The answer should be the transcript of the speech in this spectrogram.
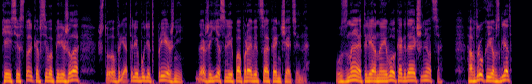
Кейси столько всего пережила, что вряд ли будет прежней, даже если поправится окончательно. Узнает ли она его, когда очнется? А вдруг ее взгляд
